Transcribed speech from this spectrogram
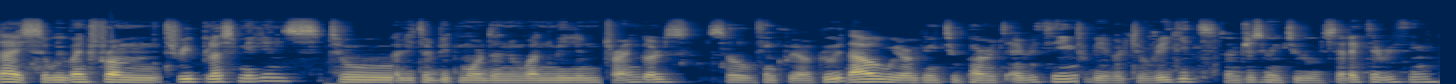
Nice, so we went from 3 plus millions to a little bit more than 1 million triangles, so I think we are good. Now we are going to parent everything to be able to rig it, so I'm just going to select everything.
